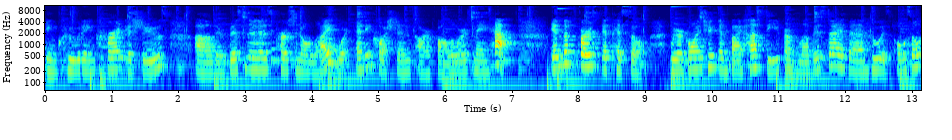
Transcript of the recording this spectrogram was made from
including current issues, uh, their business, personal life, or any questions our followers may have. In the first episode, we are going to invite Hasti from La Vista event, who is also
